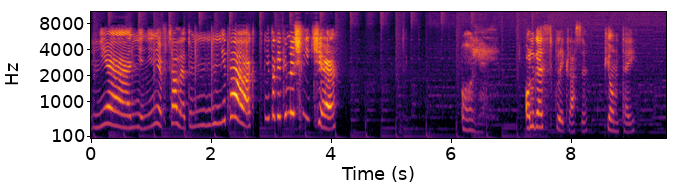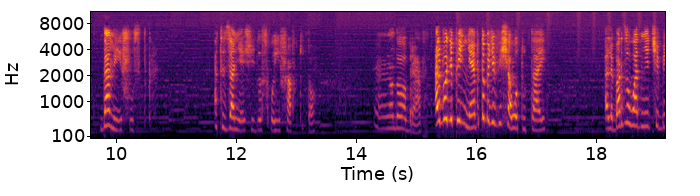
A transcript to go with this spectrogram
Nie, nie, nie, nie, wcale, to nie, nie tak. Nie tak, jak myślicie. Ojej. Olga jest z której klasy? Piątej. Dam jej szóstkę. A ty zanieś do swojej szafki to. No dobra. Albo lepiej nie, bo to będzie wisiało tutaj. Ale bardzo ładnie ciebie,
